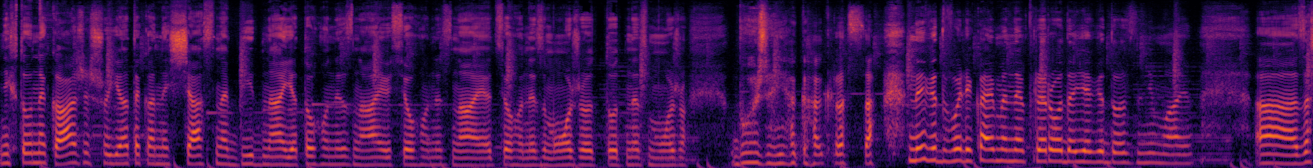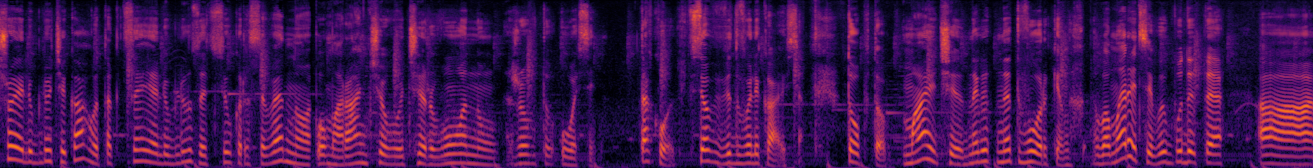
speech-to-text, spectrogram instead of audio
Ніхто не каже, що я така нещасна, бідна, я того не знаю, сього не знаю, цього не зможу, тут не зможу. Боже, яка краса! Не відволікай мене, природа, я відео знімаю. За що я люблю Чикаго? Так це я люблю за цю красивенну помаранчеву, червону, жовту осінь. Так от, все відволікаюся. Тобто, маючи нетворкінг в Америці, ви будете а,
